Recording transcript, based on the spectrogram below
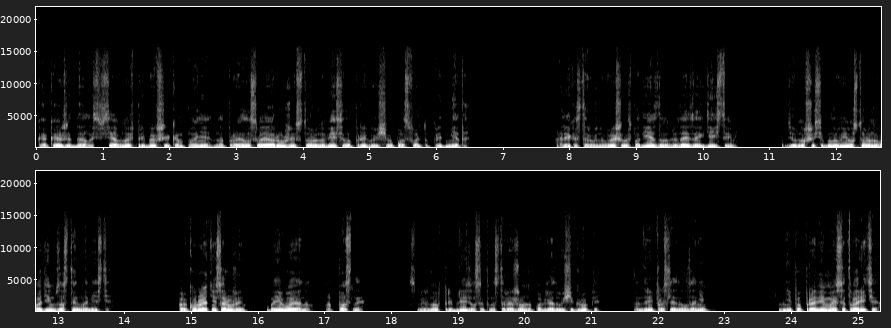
Как и ожидалось, вся вновь прибывшая компания направила свое оружие в сторону весело прыгающего по асфальту предмета. Олег осторожно вышел из подъезда, наблюдая за их действиями. Дернувшийся было в его сторону Вадим застыл на месте. Поаккуратней с оружием. Боевое оно, опасное. Смирнов приблизился к настороженно поглядывающей группе. Андрей проследовал за ним. «Непоправимое сотворите,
